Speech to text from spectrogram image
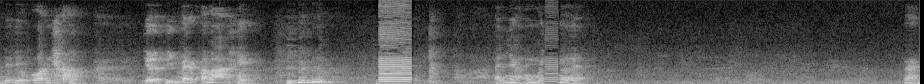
เดี๋ยวเดี๋ยวก่อนครับเจอสิ่งแปลกประหลาดอันอย่างคงไม่เลยนั่น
